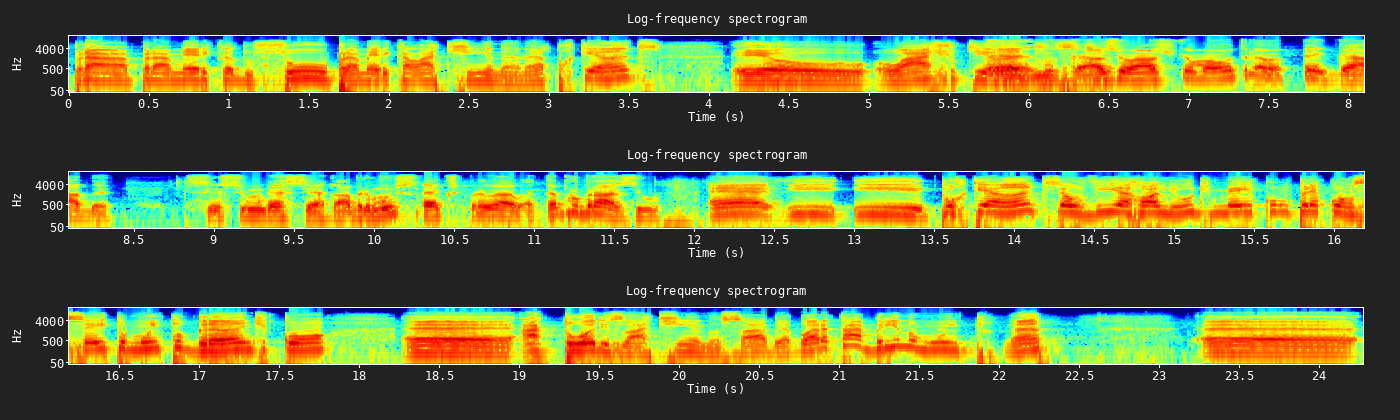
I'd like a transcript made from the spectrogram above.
para América do Sul, para América Latina, né? Porque antes eu, eu acho que é, antes. No caso, eu acho que é uma outra pegada se esse filme der certo. Abre muitos leques pra, até pro Brasil. É, e, e porque antes eu via Hollywood meio com um preconceito muito grande com é, atores latinos, sabe? Agora tá abrindo muito, né? É,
